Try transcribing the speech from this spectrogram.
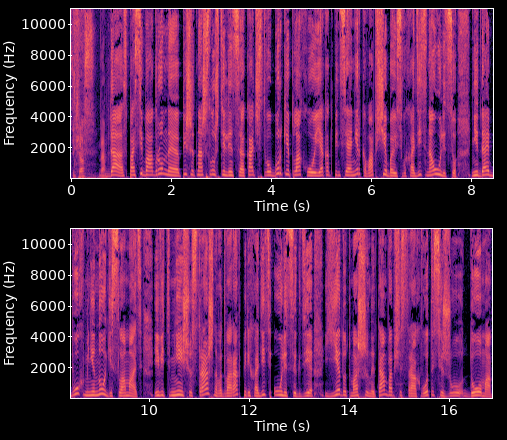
сейчас, да. Да, спасибо огромное. Пишет наша слушательница, качество уборки плохое. Я как пенсионерка вообще боюсь выходить на улицу. Не дай бог мне ноги сломать. И ведь мне еще страшно во дворах переходить улицы, где едут машины. Там вообще страх. Вот и сижу дома.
